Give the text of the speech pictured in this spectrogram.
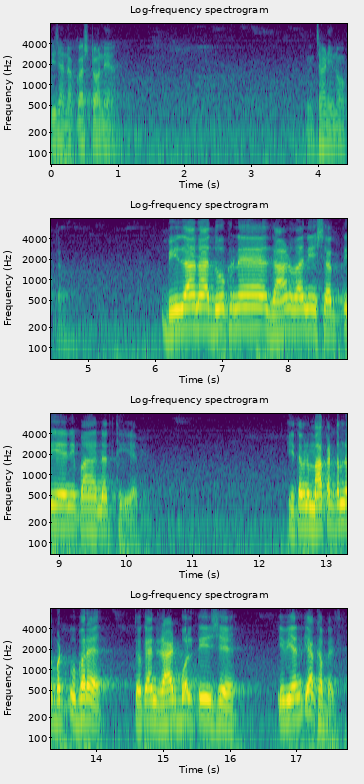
બીજાના કષ્ટોને જાણી નોખતા બીજાના દુઃખને જાણવાની શક્તિ એની પાસે નથી એમ. એ તમને માકડ તમને બટકું ભરે તો કે એની રાઈડ બોલતી છે, એવી એને ક્યાં ખબર છે?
